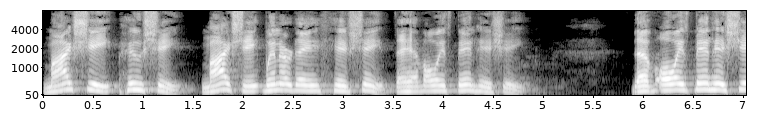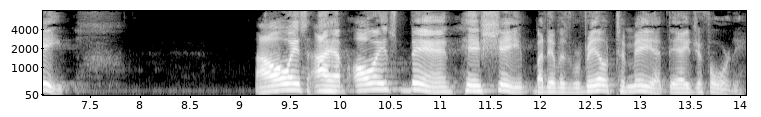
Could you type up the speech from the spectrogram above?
My sheep, whose sheep? My sheep. When are they his sheep? They have always been his sheep. They have always been his sheep. I always, I have always been his sheep, but it was revealed to me at the age of 40.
